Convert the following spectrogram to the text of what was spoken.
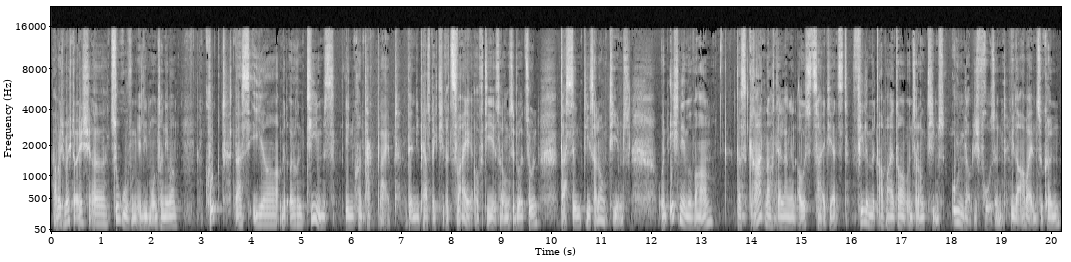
Aber ich möchte euch äh, zurufen, ihr lieben Unternehmer, guckt, dass ihr mit euren Teams in Kontakt bleibt. Denn die Perspektive 2 auf die Salonsituation, das sind die Salonteams. Und ich nehme wahr, dass gerade nach der langen Auszeit jetzt viele Mitarbeiter und Salonteams unglaublich froh sind, wieder arbeiten zu können,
